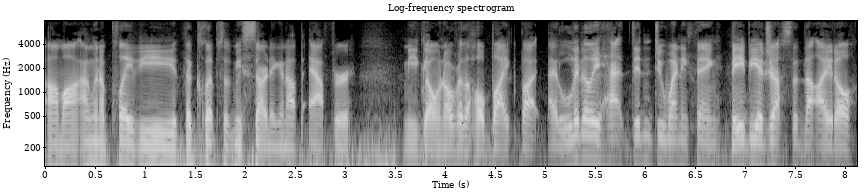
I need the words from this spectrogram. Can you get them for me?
Um, I'm gonna play the, the clips of me starting it up after me going over the whole bike, but I literally didn't do anything. Maybe adjusted the idle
